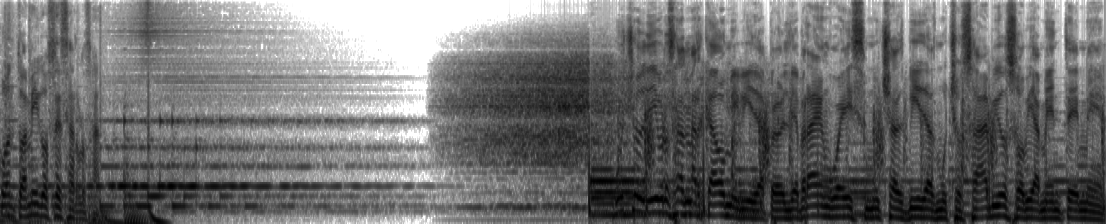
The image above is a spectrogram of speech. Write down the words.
con tu amigo César Lozano. Muchos libros han marcado mi vida, pero el de Brian Weiss, muchas vidas, muchos sabios, obviamente me,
